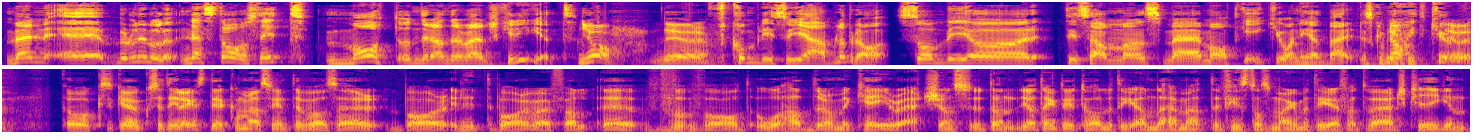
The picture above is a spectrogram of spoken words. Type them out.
men eh, nästa avsnitt, mat under andra världskriget, Ja, det är det. kommer bli så jävla bra. Som vi gör tillsammans med Matgeek, Johan Hedberg. Det ska bli Ja, skitkul. Och ska jag också tillägga, det kommer alltså inte vara så här bar, eller inte bara i varje fall, eh, vad och hade de med K-rations. Utan jag tänkte ju ta lite grann det här med att det finns de som argumenterar för att världskrigen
